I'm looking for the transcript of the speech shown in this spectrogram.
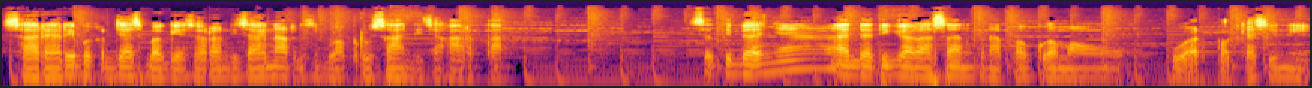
Sehari-hari bekerja sebagai seorang desainer di sebuah perusahaan di Jakarta. Setidaknya ada tiga alasan kenapa gue mau buat podcast ini.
